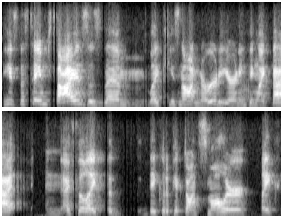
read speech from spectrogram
he's the same size as them. Like he's not nerdy or anything like that. And I feel like the they could have picked on smaller like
